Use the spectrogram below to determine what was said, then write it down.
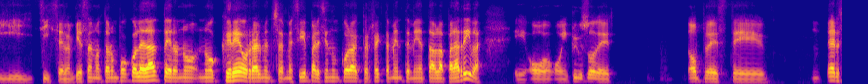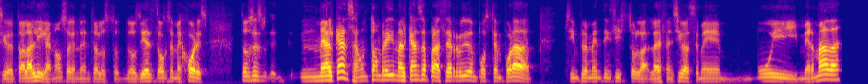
y sí, se le empieza a notar un poco la edad, pero no, no creo realmente, o sea, me sigue pareciendo un coreback perfectamente media tabla para arriba, eh, o, incluso de top, este, tercio de toda la liga, ¿no? O entre los, los 10, 11 mejores. Entonces, eh, me alcanza, un Tom Brady me alcanza para hacer ruido en postemporada. Simplemente, insisto, la, la defensiva se ve muy mermada,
